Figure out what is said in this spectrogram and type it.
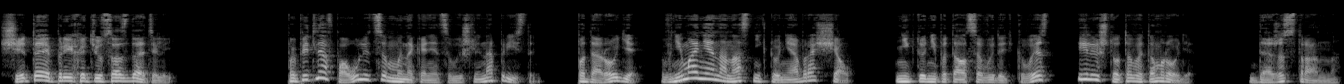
Считай прихотью создателей. Попетляв по улицам, мы наконец вышли на пристань. По дороге внимания на нас никто не обращал. Никто не пытался выдать квест или что-то в этом роде. Даже странно.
